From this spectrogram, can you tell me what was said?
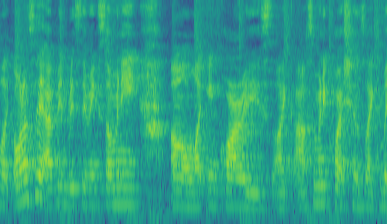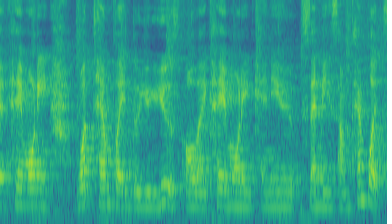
Like honestly, I've been receiving so many uh, uh, like inquiries like uh, so many questions like hey Moni what template do you use? Or like hey Moni can you send me some templates?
